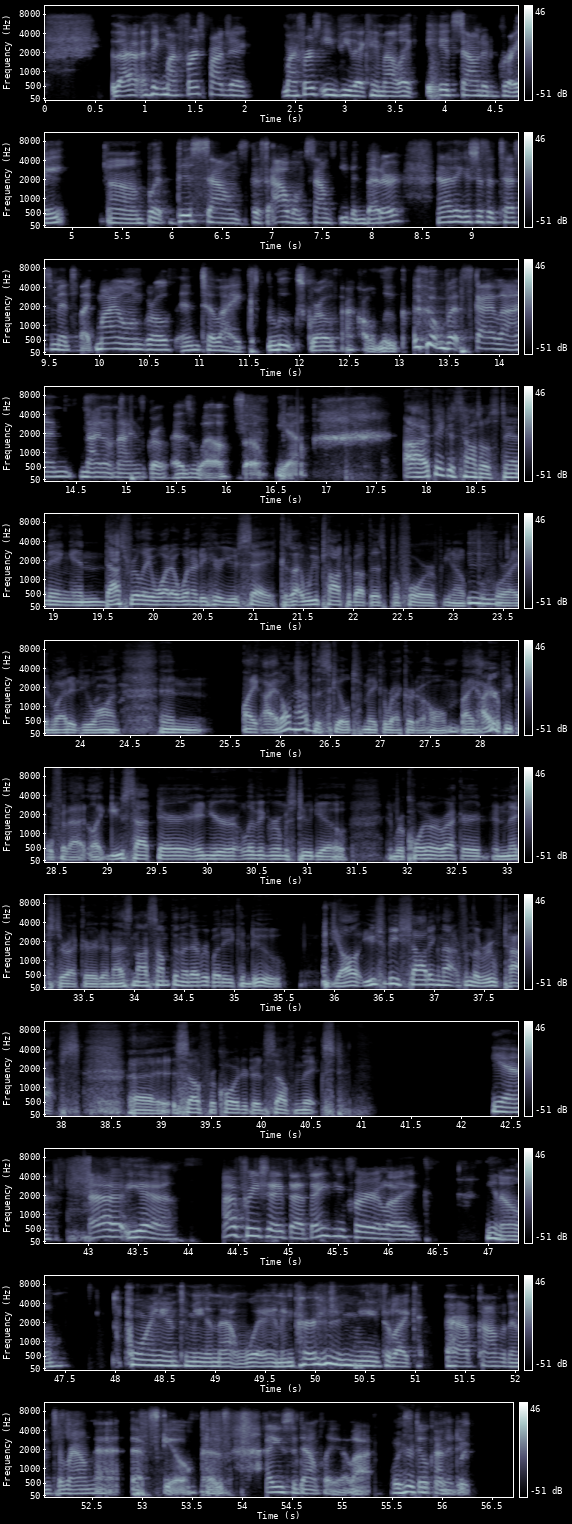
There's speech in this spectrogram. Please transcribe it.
I think my first project, my first EP that came out, like it sounded great um, but this sounds, this album sounds even better. And I think it's just a testament to like my own growth and to like Luke's growth. I call him Luke, but Skyline 909's growth as well. So, yeah. I think it sounds outstanding, and that's really what I wanted to hear you say because we've talked about this before. You know, mm. before I invited you on, and like I don't have the skill to make a record at home. I hire people for that. Like you sat there in your living room studio and recorded a record and mixed a record, and that's not something that everybody can do. Y'all, you should be shouting that from the rooftops, uh, self-recorded and self-mixed. Yeah, uh, yeah, I appreciate that. Thank you for like, you know, pouring into me in that way and encouraging me to like have confidence around that that skill because I used to downplay it a lot. Well, here's still kind of do.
